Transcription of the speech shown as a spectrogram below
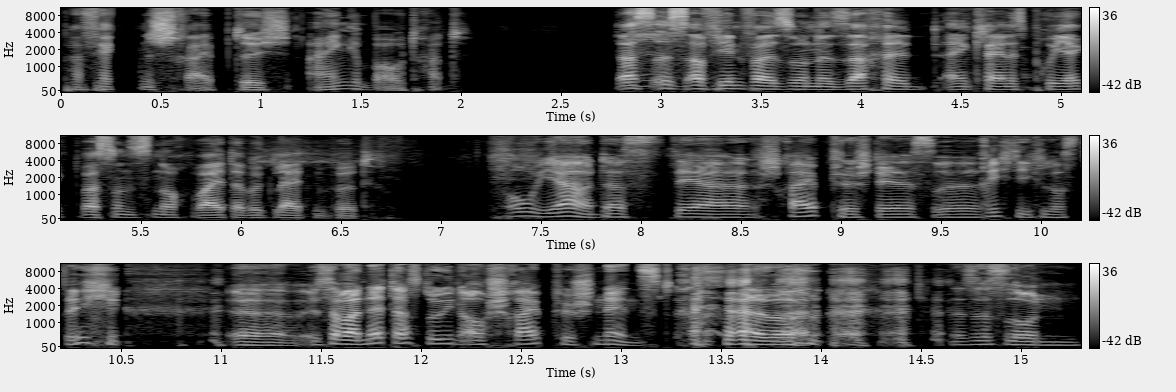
perfekten Schreibtisch eingebaut hat. Das ist auf jeden Fall so eine Sache, ein kleines Projekt, was uns noch weiter begleiten wird. Oh ja, das, der Schreibtisch, der ist äh, richtig lustig. äh, ist aber nett, dass du ihn auch Schreibtisch nennst. also, das ist so ein,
